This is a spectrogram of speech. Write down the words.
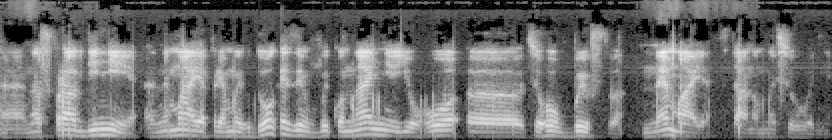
Е, Насправді ні, немає прямих доказів виконання його е, цього вбивства. Немає станом на сьогодні.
